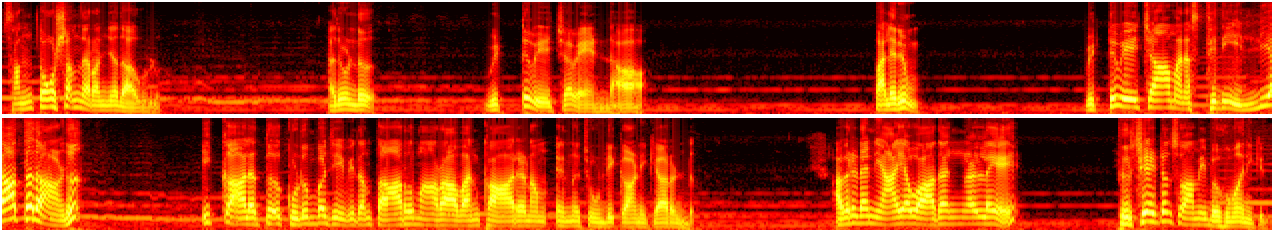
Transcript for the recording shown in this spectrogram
സന്തോഷം നിറഞ്ഞതാവുള്ളൂ. അതുകൊണ്ട് വിട്ടുവീഴ്ച വേണ്ട. പലരും വിട്ടുവീഴ്ച മനസ്ഥിതി ഇല്ലാത്തതാണ് ഇക്കാലത്ത് കുടുംബജീവിതം താറുമാറാവാൻ കാരണം എന്ന് ചൂണ്ടിക്കാണിക്കാറുണ്ട്. അവരുടെ ന്യായവാദങ്ങളെ തീർച്ചയായിട്ടും സ്വാമി ബഹുമാനിക്കുന്നു.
